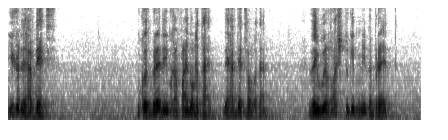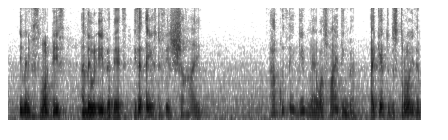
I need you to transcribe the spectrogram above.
usually they have dates. Because bread you can't find all the time. They have dates all the time. They will rush to give me the bread even if a small piece and they will eat the dates. He said i used to feel shy. How could they give me? I was fighting them. I came to destroy them.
